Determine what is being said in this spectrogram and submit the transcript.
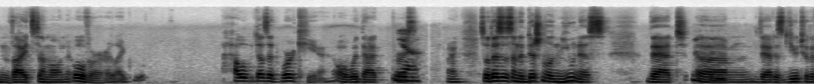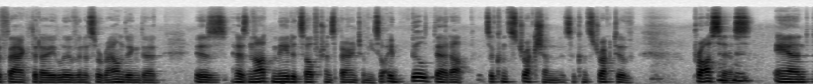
invite someone over like how does it work here or with that person Yeah. right so this is an additional newness that Mhm. um, that is due to the fact that i live in a surrounding that is has not made itself transparent to me so i built that up it's a construction it's a constructive process and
